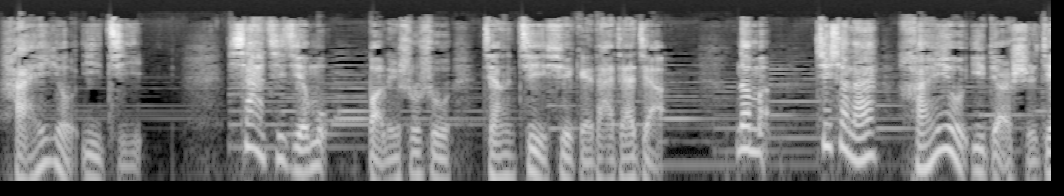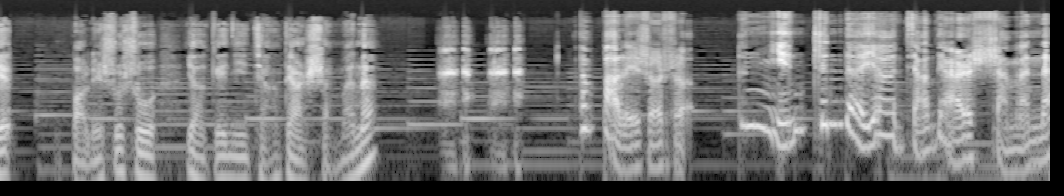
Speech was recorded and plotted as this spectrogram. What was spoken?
还有一集。下期节目，宝林叔叔将继续给大家讲。那么接下来还有一点时间，宝林叔叔要给你讲点什么呢？宝林叔叔，您真的要讲点什么呢？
